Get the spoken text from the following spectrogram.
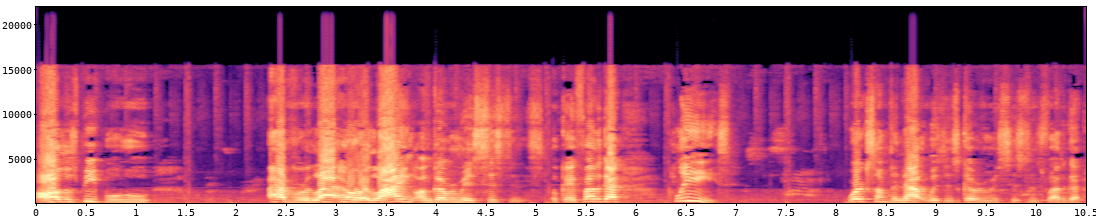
all those people who have relied are relying on government assistance. Okay, Father God, please work something out with this government assistance, Father God.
